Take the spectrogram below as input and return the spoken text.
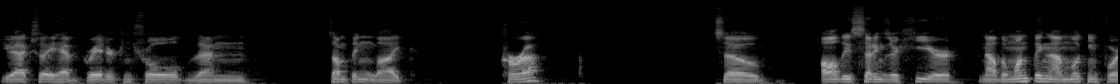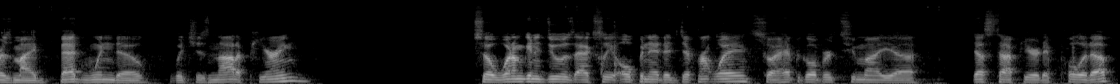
You actually have greater control than something like Cura. So all these settings are here. Now the one thing that I'm looking for is my bed window, which is not appearing. So what I'm going to do is actually open it a different way. So I have to go over to my uh, desktop here to pull it up.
